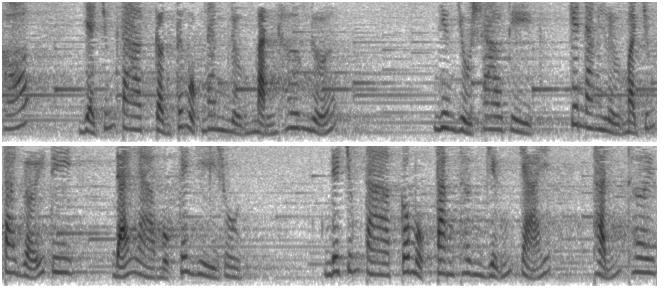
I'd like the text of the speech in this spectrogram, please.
khó và chúng ta cần tới một năng lượng mạnh hơn nữa. Nhưng dù sao thì cái năng lượng mà chúng ta gửi đi đã là một cái gì rồi. Nếu chúng ta có một tăng thân vững chãi, thảnh thơi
